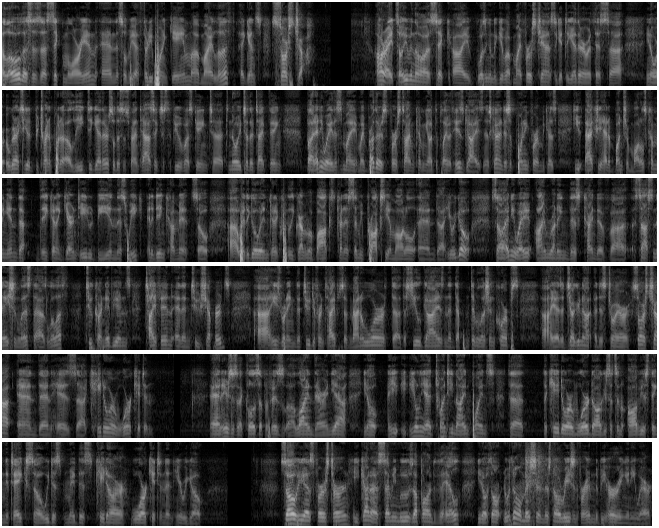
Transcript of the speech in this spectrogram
Hello, this is a Sick Malorian, and this will be a 30 point game of my Lylyth against Sorscha. Alright, so even though I was sick, I wasn't going to give up my first chance to get together with this. Uh, you know, we're, we're actually going to be trying to put a, a, league together, so this is fantastic. Just a few of us getting to, to know each other type thing. But anyway, this is my, my brother's first time coming out to play with his guys, and it was kind of disappointing for him because he actually had a bunch of models coming in that they kind of guaranteed would be in this week, and it didn't come in. So uh, we had to go in, kind of quickly grab him a box, kind of semi proxy a model, and uh, here we go. So anyway, I'm running this kind of uh, assassination list that has Lylyth, two Carniveans, Typhon, and then two Shepherds. Uh, he's running the two different types of Manowar, the, the Shield guys, and the De- Demolition Corps. Uh, he has a Juggernaut, a Destroyer, Source Sorscha, and then his uh, Khador War Kitten. And here's just a close up of his uh, line there. And yeah, you know, he he only had 29 points. The the Khador War Dog is such an obvious thing to take, so we just made this Khador War Kitten, and here we go. So he has first turn. He kind of semi moves up onto the hill. You know, with no, with no mission, there's no reason for him to be hurrying anywhere.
